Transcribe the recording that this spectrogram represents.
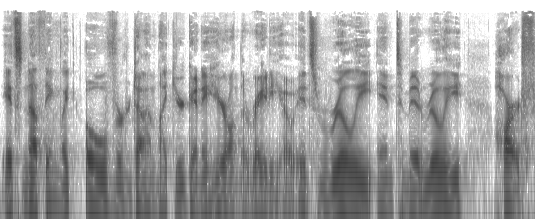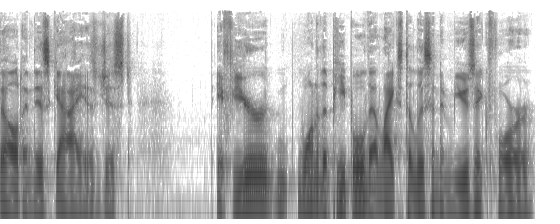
it's nothing like overdone like you're gonna hear on the radio. It's really intimate, really heartfelt, and this guy is just. If you're one of the people that likes to listen to music for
